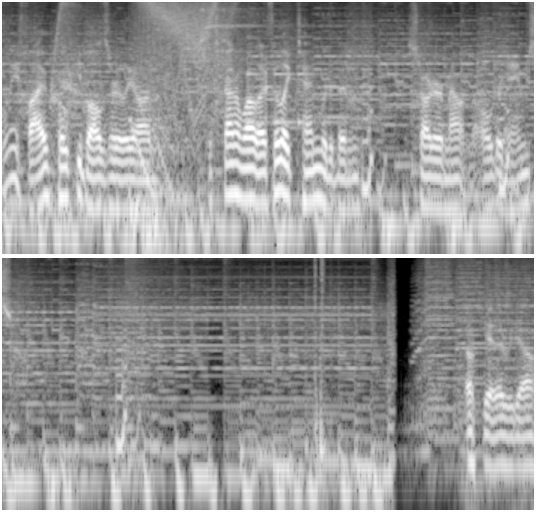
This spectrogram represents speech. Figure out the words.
Only 5 Pokeballs early on. It's kind of wild. I feel like 10 would have been starter amount in older games. Okay, there we go.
